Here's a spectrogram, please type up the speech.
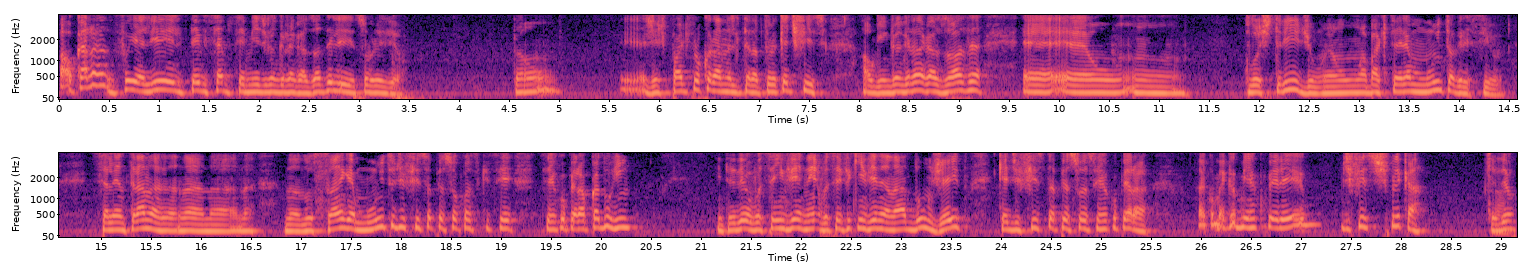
Ah, o cara foi ali, ele teve septicemia de gangrena gasosa, ele sobreviveu. Então, a gente pode procurar na literatura que é difícil. Alguém gangrena gasosa é, é um, um Clostridium, é uma bactéria muito agressiva. Se ela entrar na- na- na- na- no sangue, é muito difícil a pessoa conseguir se, se recuperar por causa do rim. Entendeu? Você envenena, você fica envenenado de um jeito que é difícil da pessoa se recuperar. Aí como é que eu me recuperei? Difícil de explicar. Entendeu?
